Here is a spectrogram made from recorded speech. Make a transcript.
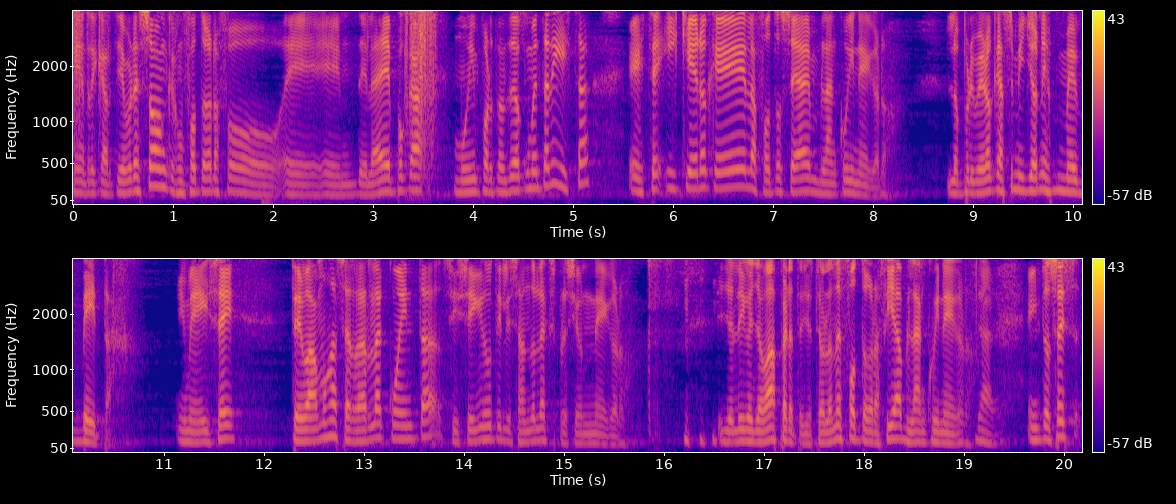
Henri Cartier-Bresson, que es un fotógrafo eh, de la época, muy importante documentalista, este, y quiero que la foto sea en blanco y negro. Lo primero que hace Millones es me beta y me dice, te vamos a cerrar la cuenta si sigues utilizando la expresión negro. y yo le digo, ya va, espérate, yo estoy hablando de fotografía blanco y negro. Claro. Entonces,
